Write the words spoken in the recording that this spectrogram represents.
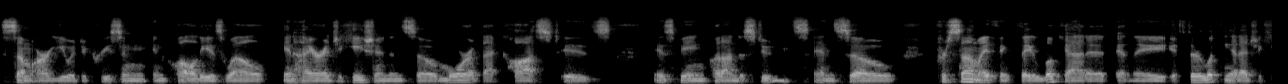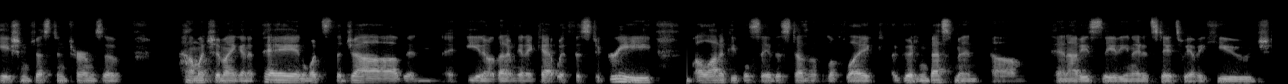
some argue a decrease in, in quality as well in higher education. And so more of that cost is, is being put onto students. And so for some, I think they look at it and they, if they're looking at education just in terms of how much am I going to pay and what's the job and you know that I'm going to get with this degree, a lot of people say this doesn't look like a good investment. Um, And obviously, the United States, we have a huge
